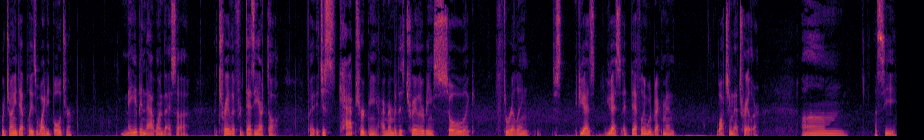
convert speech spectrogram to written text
where Johnny Depp plays Whitey Bulger. May have been that one that I saw, the trailer for Desierto, but it just captured me. I remember this trailer being so like thrilling. Just if you guys, you guys, I definitely would recommend watching that trailer. Um, let's see.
